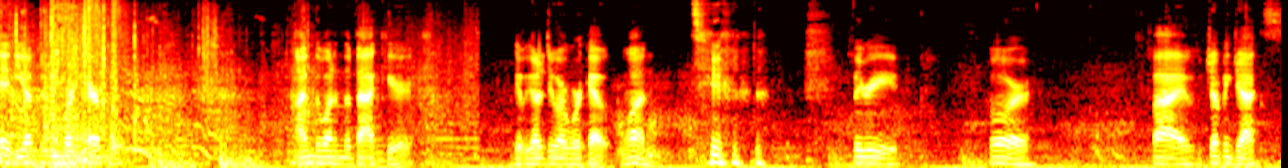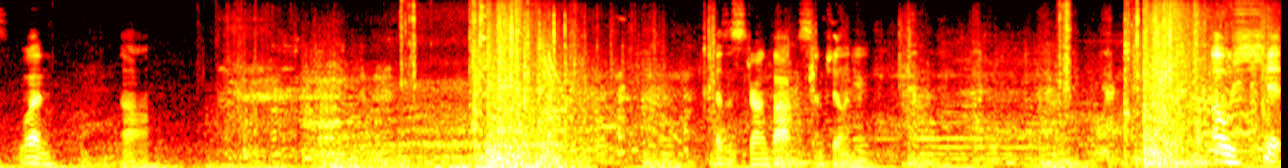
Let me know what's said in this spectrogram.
Kid, you have to be more careful. I'm the one in the back here. Okay, we gotta do our workout. One, two, three, four, five. Jumping jacks. One. Aw. That's a strong box. I'm chilling here. Oh shit!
